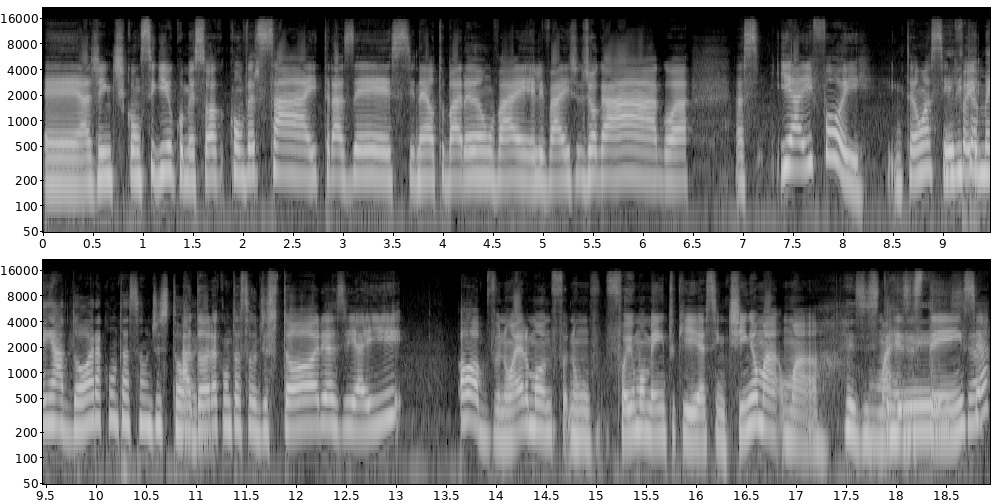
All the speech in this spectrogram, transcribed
é, a gente conseguiu, começou a conversar e trazer esse, né? O tubarão vai, ele vai jogar água. assim, e aí foi. Então, assim, Ele foi, também adora a contação de história. Adora a contação de histórias e aí, óbvio, não era uma, não foi um momento que assim tinha uma, uma, resistência. uma resistência,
